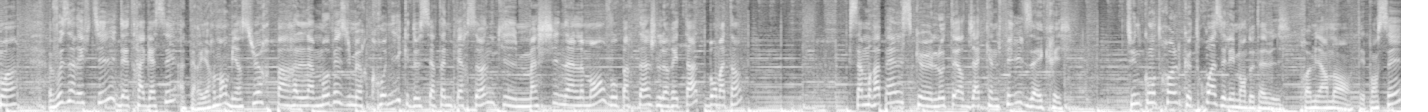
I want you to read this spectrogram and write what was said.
Dites-moi, vous arrive-t-il d'être agacé, intérieurement bien sûr, par la mauvaise humeur chronique de certaines personnes qui machinalement vous partagent leur état de bon matin? Ça me rappelle ce que l'auteur Jack Canfield a écrit. Tu ne contrôles que trois éléments de ta vie. Premièrement, tes pensées.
